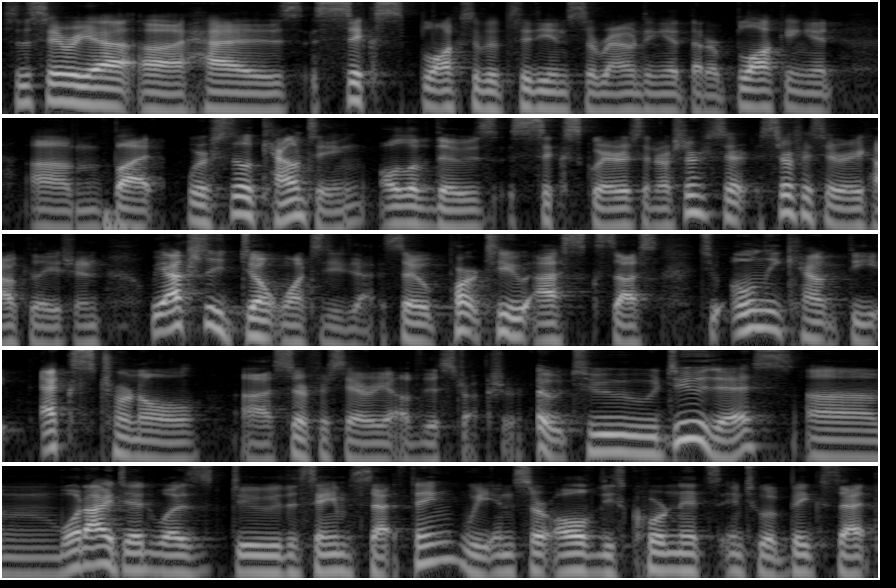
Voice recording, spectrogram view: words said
So this area uh, has six blocks of obsidian surrounding it that are blocking it um, but we're still counting all of those six squares in our surface area calculation. We actually don't want to do that. So part two asks us to only count the external uh, surface area of this structure. So to do this, um, what I did was do the same set thing. We insert all of these coordinates into a big set.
